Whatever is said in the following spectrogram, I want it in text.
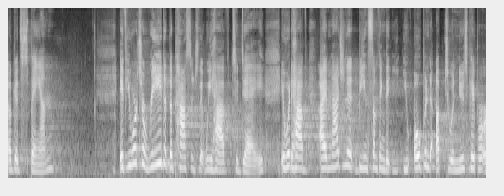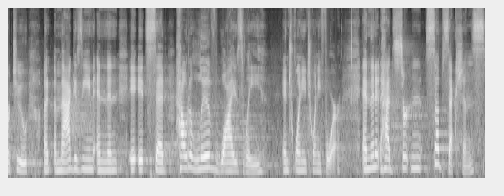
a good span. If you were to read the passage that we have today, it would have, I imagine it being something that you opened up to a newspaper or to a, a magazine, and then it, it said, How to Live Wisely in 2024. And then it had certain subsections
